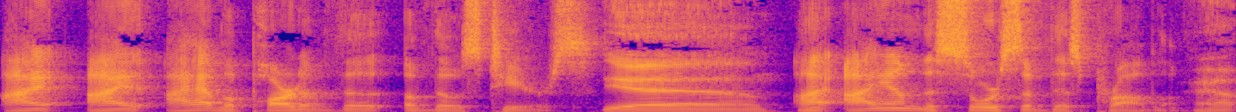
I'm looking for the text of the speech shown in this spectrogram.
I, I, I have a part of the of those tears. yeah. I, I am the source of this problem. Yeah.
